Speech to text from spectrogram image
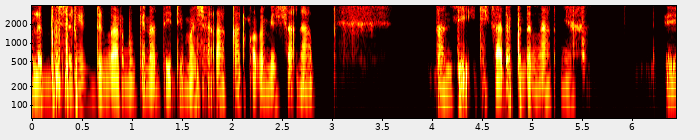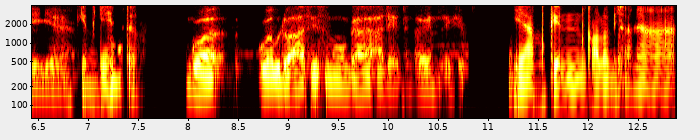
lebih sering dengar mungkin nanti di masyarakat kalau misalnya nanti jika ada pendengarnya Iya. mungkin gitu Gue gua berdoa sih semoga ada yang dengerin sih. ya mungkin kalau misalnya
